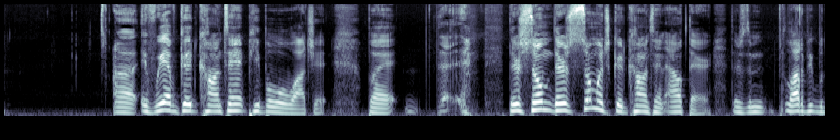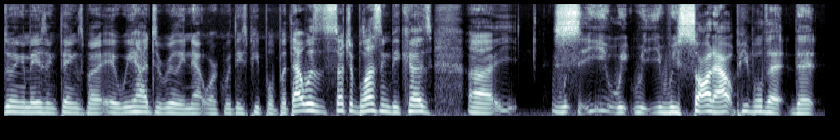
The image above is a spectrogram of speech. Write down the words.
uh, if we have good content, people will watch it. But th- there's so there's so much good content out there. There's a, lot of people doing amazing things, but it, we had to really network with these people. But that was such a blessing because uh, See, we, we we sought out people that that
